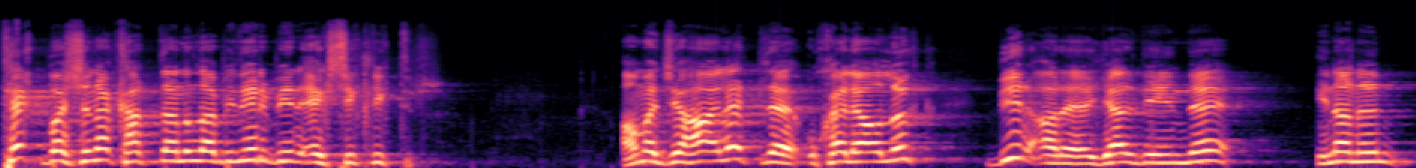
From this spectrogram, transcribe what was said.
tek başına katlanılabilir bir eksikliktir. Ama cehaletle ukalalık bir araya geldiğinde inanın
